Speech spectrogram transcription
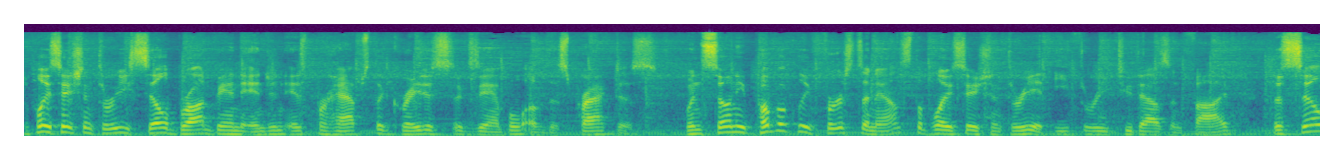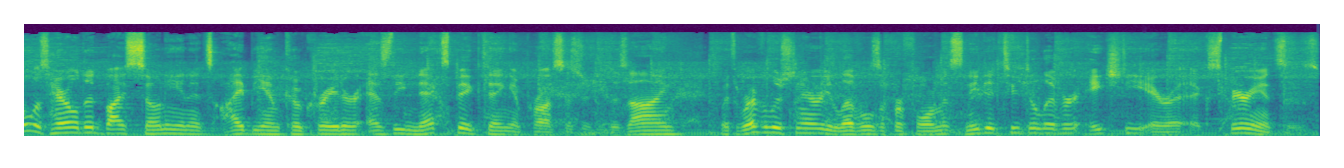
The PlayStation 3 Cell Broadband Engine is perhaps the greatest example of this practice. When Sony publicly first announced the PlayStation 3 at E3 2005, the Cell was heralded by Sony and its IBM co-creator as the next big thing in processor design, with revolutionary levels of performance needed to deliver HD-era experiences.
